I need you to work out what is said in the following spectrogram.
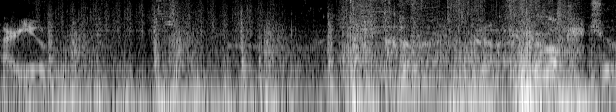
for you. Look at you.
